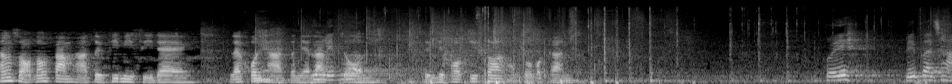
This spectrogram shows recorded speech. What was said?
ทั้งสองต้องตามหาตึกที่มีสีแดง และค้นหาสัญลักษณ์โจรถึงจะพบที่ซ่อนของตัวประกัน เฮ้ยลิฟต์มาช้า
